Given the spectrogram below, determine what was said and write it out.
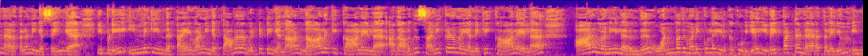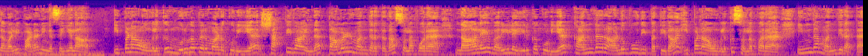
நேரத்துல நீங்க செய்யுங்க இப்படி இன்னைக்கு இந்த டைமை நீங்க தவற விட்டுட்டீங்கன்னா நாளைக்கு காலையில அதாவது சனிக்கிழமை அன்னைக்கு காலையில ஆறு மணியிலிருந்து ஒன்பது மணிக்குள்ள இருக்கக்கூடிய இடைப்பட்ட நேரத்திலையும் இந்த வழிபாட நீங்க செய்யலாம். இப்ப நான் உங்களுக்கு முருகப்பெருமானுக்குரிய சக்தி வாய்ந்த தமிழ் மந்திரத்தை தான் சொல்ல போறேன். நாலே வரியில இருக்கக்கூடிய கந்தர் அனுபூதி பத்தி தான் இப்ப நான் உங்களுக்கு சொல்ல போறேன். இந்த மந்திரத்தை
